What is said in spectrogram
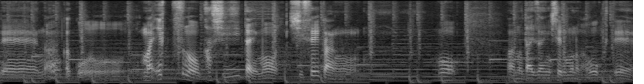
でなんかこう、まあ、X の歌詞自体も死生観をあの題材にしてるものが多くて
